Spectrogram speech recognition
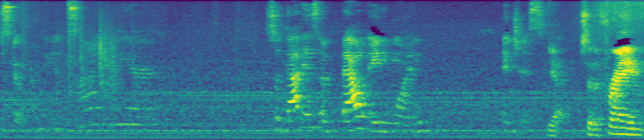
Just go from the inside here. So that is about 81 inches. Yeah. So the frame,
